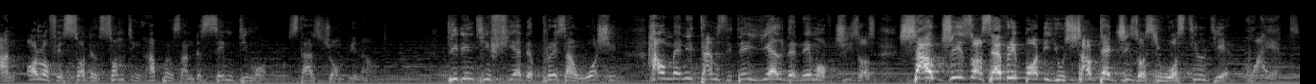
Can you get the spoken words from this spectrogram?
and all of a sudden something happens and the same demon starts jumping out. Didn't he fear the praise and worship? How many times did they yell the name of jesus? Shout jesus everybody. You shouted jesus. He was still there quiet.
